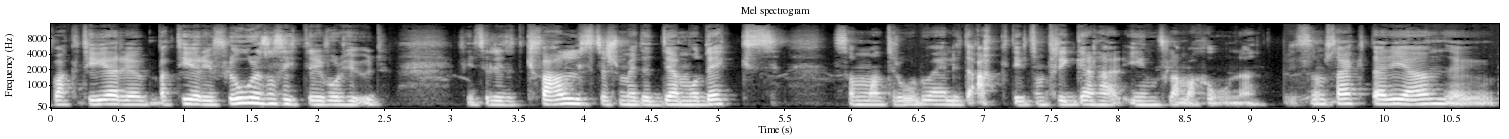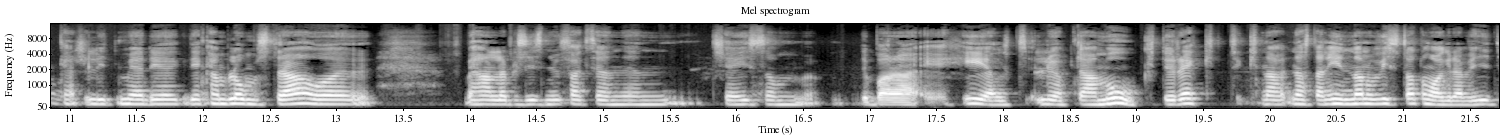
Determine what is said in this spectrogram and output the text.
bakterie, bakteriefloran som sitter i vår hud. Det finns ett litet kvalster som heter Demodex som man tror då är lite aktivt som triggar den här inflammationen. Som sagt, där igen, eh, kanske lite mer det, det kan blomstra och behandlar precis nu faktiskt en, en tjej som det bara helt löpte amok direkt, nästan innan hon visste att hon var gravid.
